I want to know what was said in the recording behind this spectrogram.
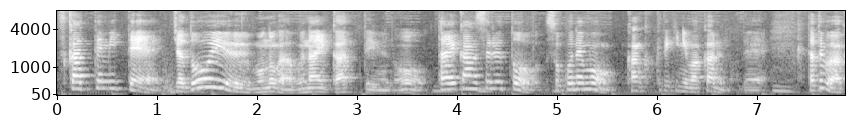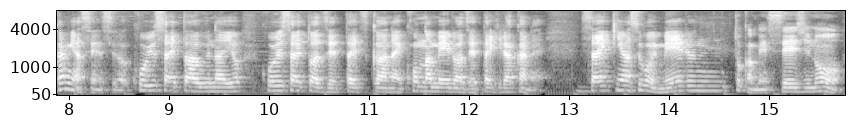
使ってみてじゃあどういうものが危ないかっていうのを体感するとそこでもう感覚的に分かるので例えば若宮先生はこういうサイトは危ないよこういうサイトは絶対使わないこんなメールは絶対開かない最近はすごいメールとかメッセージの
